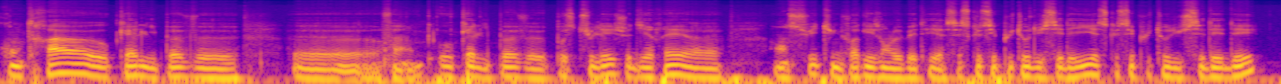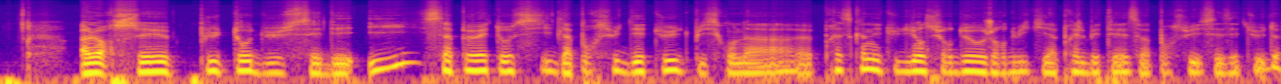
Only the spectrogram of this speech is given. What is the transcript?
contrat auquel ils peuvent euh, euh, enfin, auxquels ils peuvent postuler, je dirais, euh, ensuite, une fois qu'ils ont le BTS Est-ce que c'est plutôt du CDI Est-ce que c'est plutôt du CDD alors c'est plutôt du CDI, ça peut être aussi de la poursuite d'études puisqu'on a euh, presque un étudiant sur deux aujourd'hui qui après le BTS va poursuivre ses études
